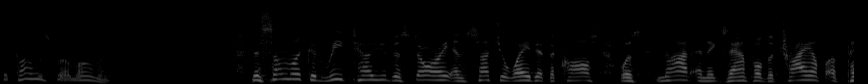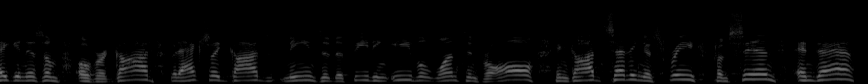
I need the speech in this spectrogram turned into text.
Suppose for a moment that someone could retell you the story in such a way that the cross was not an example, the triumph of paganism over God, but actually God's means of defeating evil once and for all, and God setting us free from sin and death.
